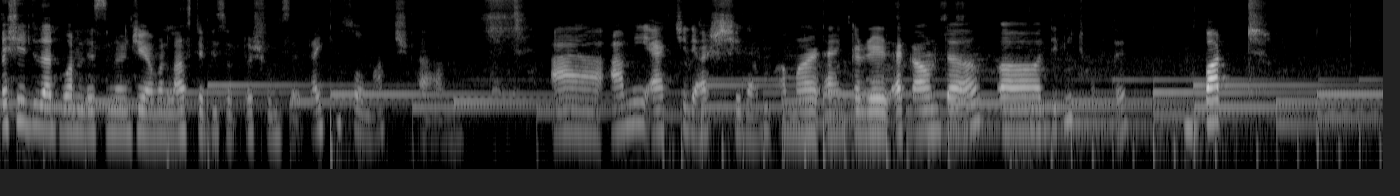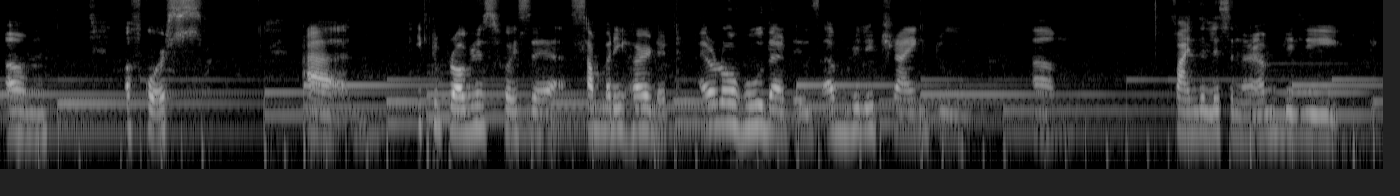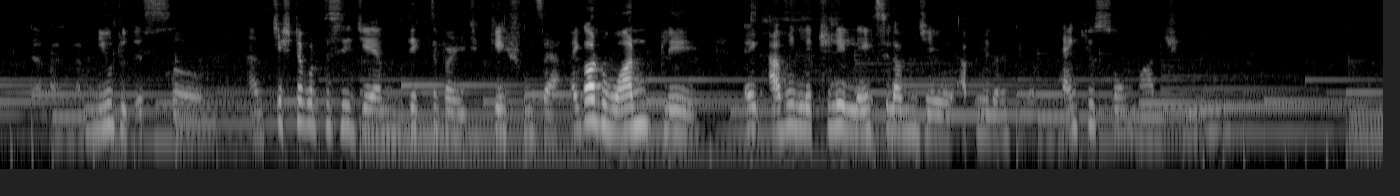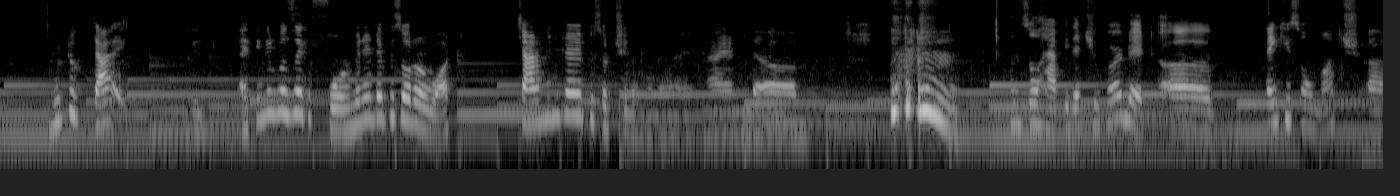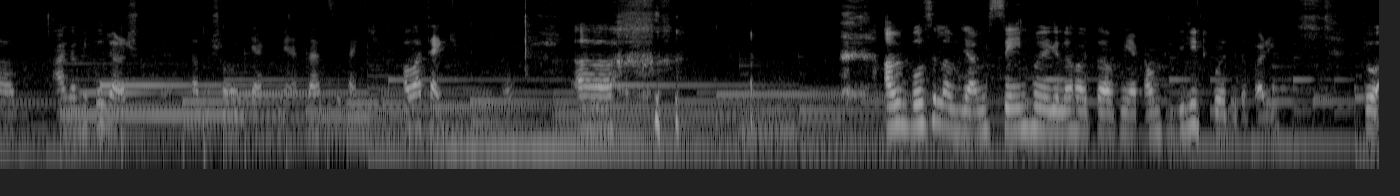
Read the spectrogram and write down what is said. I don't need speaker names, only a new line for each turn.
Specially to that one listener যে আমার last এপিসোডটা শুনছে থ্যাংক ইউ সো মাচ আমি অ্যাকচুয়ালি আসছিলাম আমার অ্যাঙ্কারের অ্যাকাউন্টটা ডিলিট করতে বাট অফকোর্স একটু প্রগ্রেস হয়েছে somebody heard it i don't know who that is i'm really trying to um, find the listener i'm really i'm new to this so আমি চেষ্টা করতেছি যে আমি দেখতে পারি যে কে শুনছে আই গট ওয়ান প্লে আমি লিটারালি লিখছিলাম যে আপনি যদি thank you so much you took time I think it was like four minute episode or what চার মিনিটের এপিসোড ছিল মনে হয় and I am so happy that you heard it thank you so much আগামীতেও যারা শুনবে তাদের সবাইকে একদমই অ্যাডভান্সে থ্যাংক ইউ খাওয়া থ্যাংক ইউ আমি বলছিলাম যে আমি সেন হয়ে গেলে হয়তো আমি অ্যাকাউন্ট ডিলিট করে দিতে পারি। তো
